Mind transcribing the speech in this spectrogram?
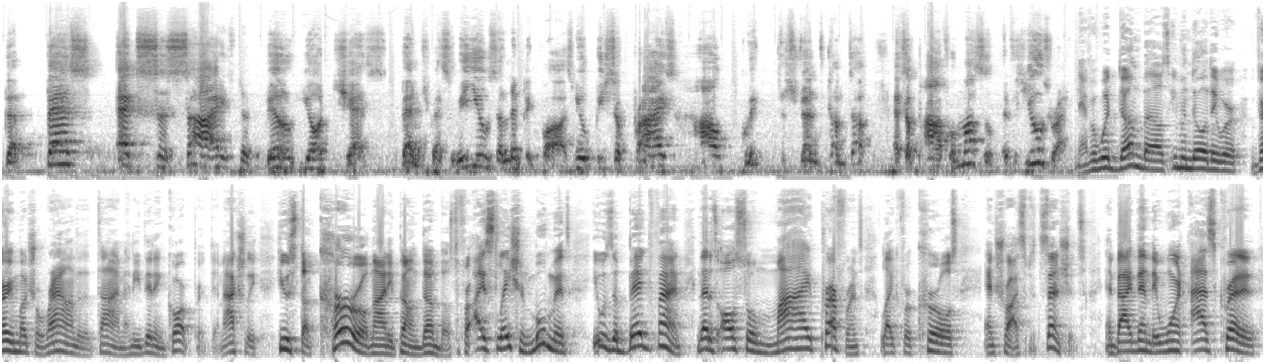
The best exercise to build your chest bench press. We use Olympic bars. You'll be surprised how quick the strength comes up. It's a powerful muscle if it's used right. Never with dumbbells, even though they were very much around at the time and he did incorporate them. Actually, he used to curl 90 pound dumbbells. So for isolation movements, he was a big fan. And that is also my preference, like for curls and tricep extensions. And back then, they weren't as credited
